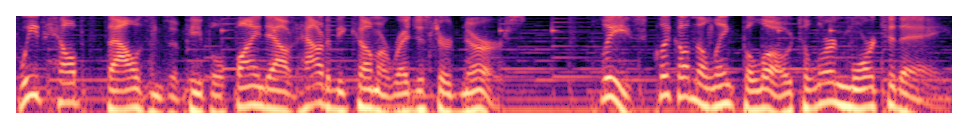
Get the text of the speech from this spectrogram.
We've helped thousands of people find out how to become a registered nurse. Please click on the link below to learn more today.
